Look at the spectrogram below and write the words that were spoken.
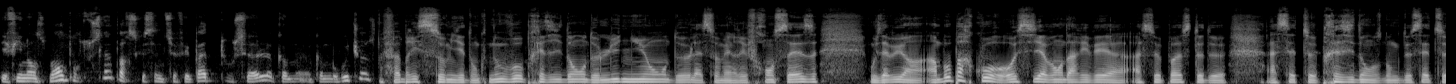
des financements pour tout cela parce que ça ne se fait pas tout seul comme, comme beaucoup de choses. Fabrice Sommier, donc nouveau président de l'Union de la sommellerie française. Vous avez eu un, un beau parcours aussi avant d'arriver à, à, ce poste de, à cette présidence, donc de cette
